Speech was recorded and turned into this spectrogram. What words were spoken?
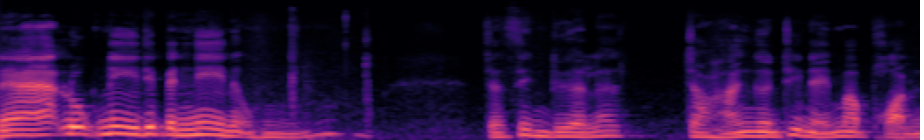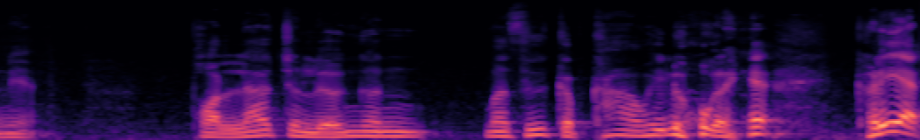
นะฮะลูกหนี้ที่เป็นหนี้เนี่ยหือจะสิ้นเดือนแล้วจะหาเงินที่ไหนมาผ่อนเนี่ย ผ่อนแล้วจะเหลือเงินมาซื้อกับข้าวให้ลูกอะไรเงี้ยเครียด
